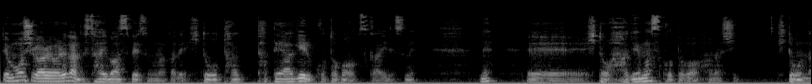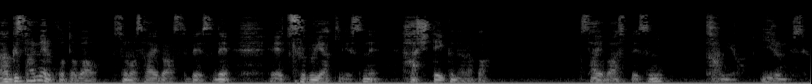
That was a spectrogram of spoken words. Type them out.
でもし我々がサイバースペースの中で人を立て上げる言葉を使いですね、ね、えー、人を励ます言葉を話し、人を慰める言葉をそのサイバースペースで、えー、つぶやきですね、発していくならば、サイバースペースに神はいるんですよ。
